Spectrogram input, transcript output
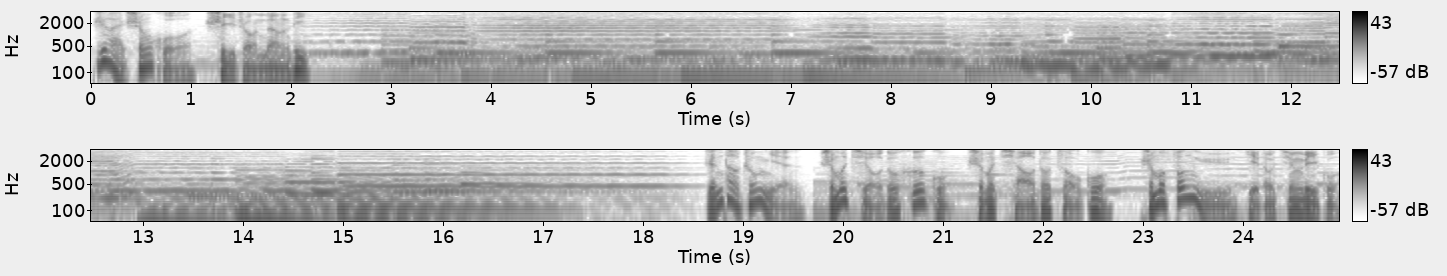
热爱生活是一种能力》。人到中年，什么酒都喝过，什么桥都走过，什么风雨也都经历过，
